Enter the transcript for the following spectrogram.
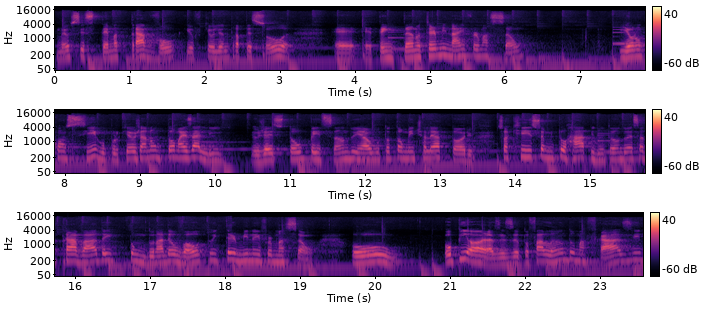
meu sistema travou e eu fiquei olhando para a pessoa é, é, tentando terminar a informação e eu não consigo porque eu já não estou mais ali. Eu já estou pensando em algo totalmente aleatório. Só que isso é muito rápido, então eu dou essa travada e pum, do nada eu volto e termino a informação. Ou, ou pior, às vezes eu estou falando uma frase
